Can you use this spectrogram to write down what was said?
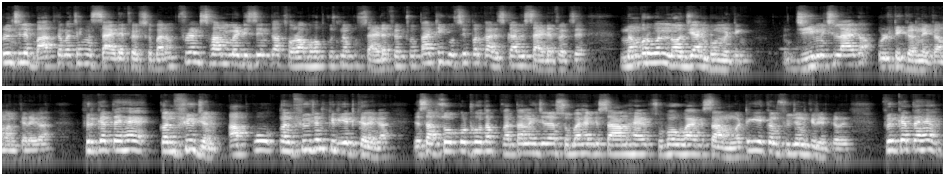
फ्रेंड्स चलिए बात करना चाहेंगे साइड इफेक्ट्स के बारे में। फ्रेंड्स हर मेडिसिन का थोड़ा बहुत कुछ ना कुछ साइड इफ़ेक्ट होता है। ठीक उसी प्रकार इसका भी साइड इफ़ेक्ट है। Number one nausea and vomiting जी मिचलाएगा, उल्टी करने का मन करेगा। फिर कहते हैं कंफ्यूजन आपको कन्फ्यूज़न क्रिएट करेगा। जैसे आप सो उठो तो पता नहीं चला सुबह है कि शाम है, सुबह हुआ है कि शाम हुआ, ठीक है कंफ्यूजन क्रिएट करेगा फिर कहते हैं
